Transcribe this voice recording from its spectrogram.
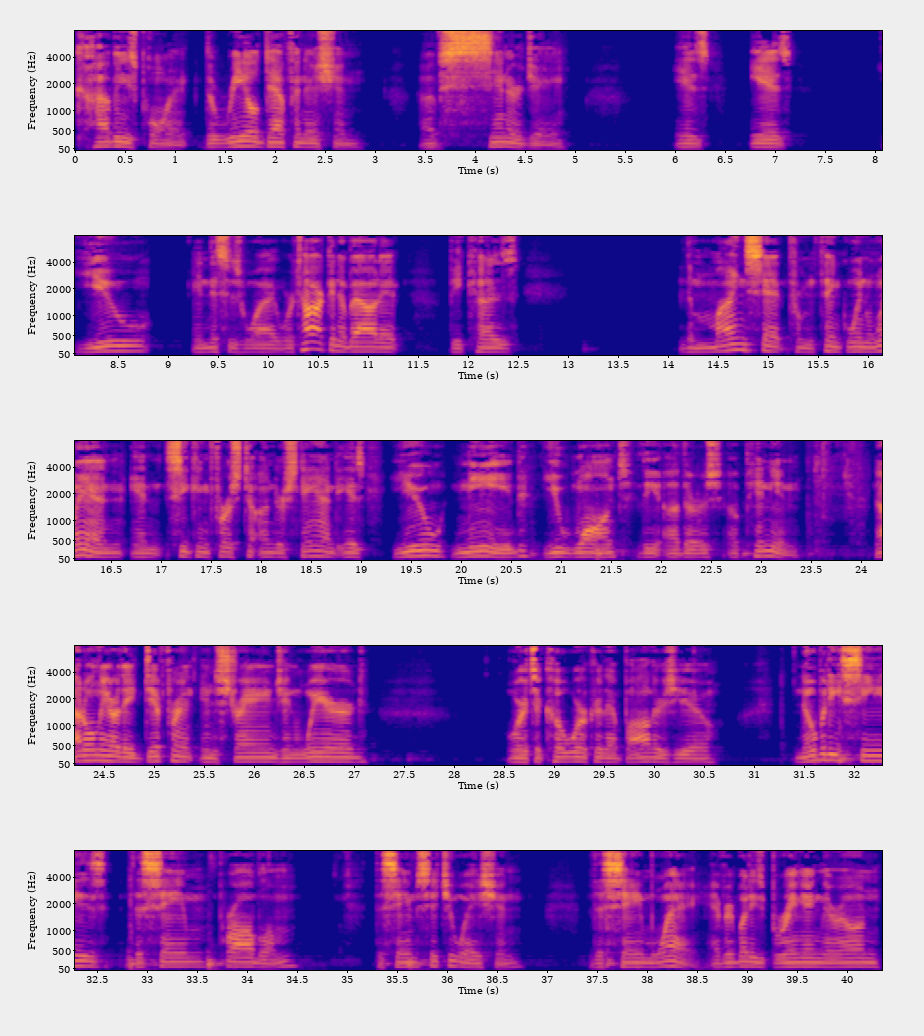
Covey's point, the real definition of synergy is, is you, and this is why we're talking about it, because the mindset from think win-win and seeking first to understand is you need, you want the other's opinion. Not only are they different and strange and weird, or it's a coworker that bothers you, nobody sees the same problem, the same situation, the same way. Everybody's bringing their own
